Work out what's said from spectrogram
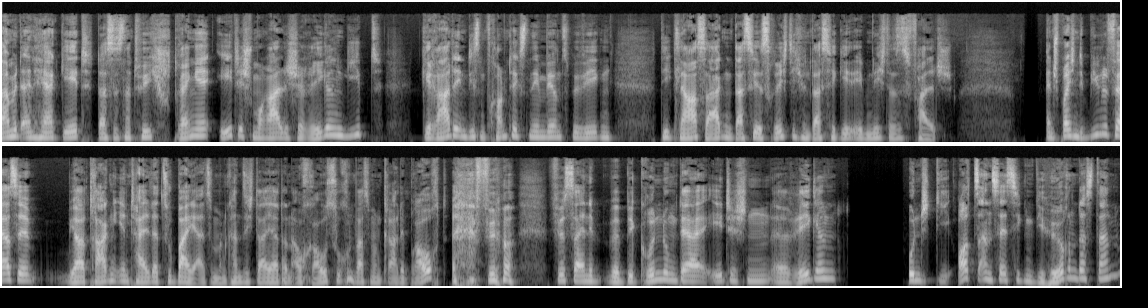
Damit einhergeht, dass es natürlich strenge ethisch-moralische Regeln gibt, gerade in diesem Kontext, in dem wir uns bewegen, die klar sagen, das hier ist richtig und das hier geht eben nicht, das ist falsch. Entsprechende Bibelverse ja, tragen ihren Teil dazu bei. Also man kann sich da ja dann auch raussuchen, was man gerade braucht für, für seine Begründung der ethischen äh, Regeln. Und die Ortsansässigen, die hören das dann,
